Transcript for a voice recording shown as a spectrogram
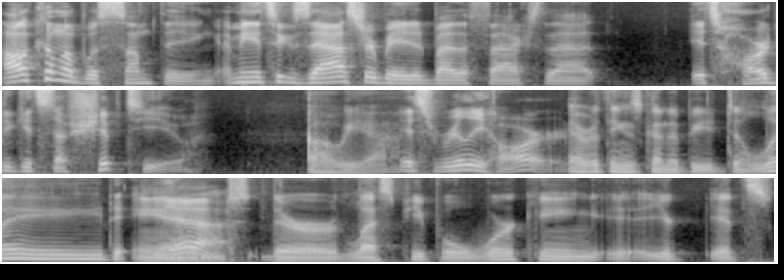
I'll come up with something. I mean, it's exacerbated by the fact that it's hard to get stuff shipped to you. Oh yeah. It's really hard. Everything's going to be delayed, and Yeah. there are less people working. It's, it's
